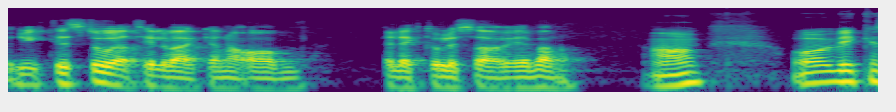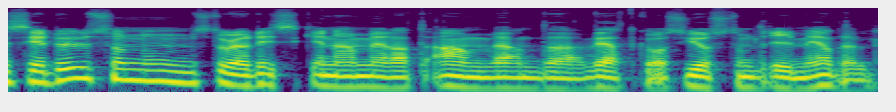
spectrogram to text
riktigt stora tillverkarna av elektrolysörer i världen. Ja, och vilka ser du som de stora riskerna med att använda vätgas just som drivmedel?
